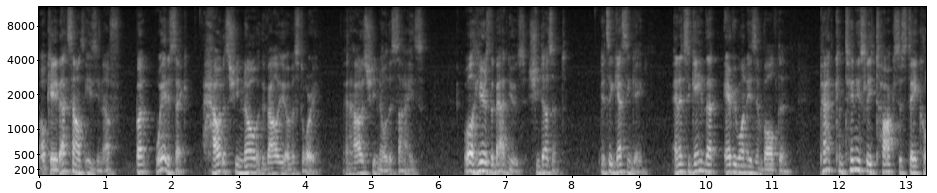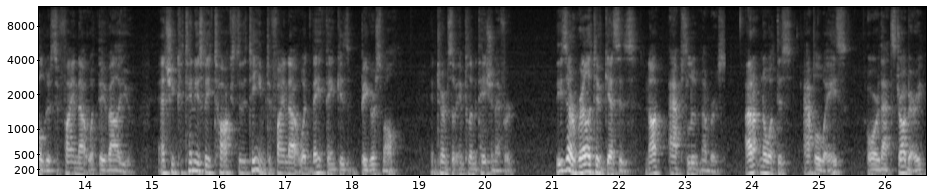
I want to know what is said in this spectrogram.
Okay, that sounds easy enough, but wait a sec. How does she know the value of a story? And how does she know the size? Well, here's the bad news. She doesn't. It's a guessing game. And it's a game that everyone is involved in. Pat continuously talks to stakeholders to find out what they value. And she continuously talks to the team to find out what they think is big or small in terms of implementation effort. These are relative guesses, not absolute numbers. I don't know what this apple weighs, or that strawberry,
